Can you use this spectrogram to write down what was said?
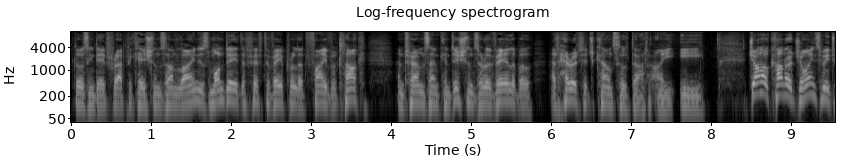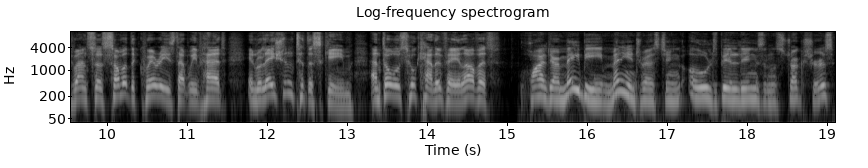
Closing date for applications online is Monday, the 5th of April at 5 o'clock, and terms and conditions are available at heritagecouncil.ie. John O'Connor joins me to answer some of the queries that we've had in relation to the scheme and those who can avail of it. While there may be many interesting old buildings and structures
